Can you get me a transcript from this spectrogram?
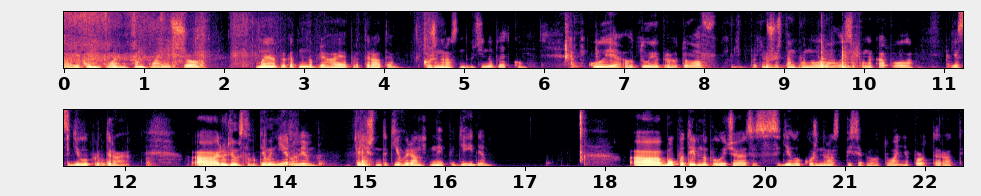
Е, В якому плані? В тому плані, що мене, наприклад, не напрягає протирати кожен раз індукційну плитку. Коли я готую, приготував, потім щось там поналивалося, понакапувало, я сиділо протираю. А людям з слабкими нервами, звісно, такий варіант не підійде. Бо потрібно, виходить, це сиділо кожен раз після приготування протирати.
